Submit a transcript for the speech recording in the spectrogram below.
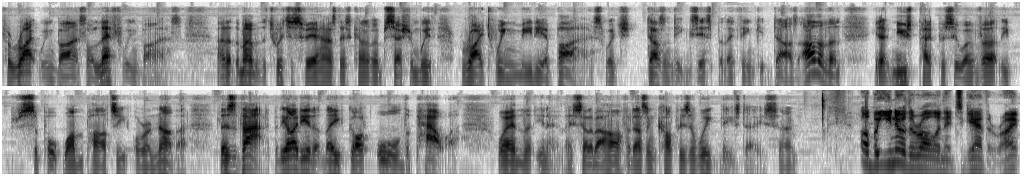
for right wing bias or left wing bias, and at the moment the Twitter sphere has this kind of obsession with right wing media bias, which doesn't exist but they think it does, other than you know newspapers who overtly support one party or another. There's that. But the idea that they've got all the power when you know they sell about half a dozen copies a week these days. So Oh, but you know they're all in it together, right?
